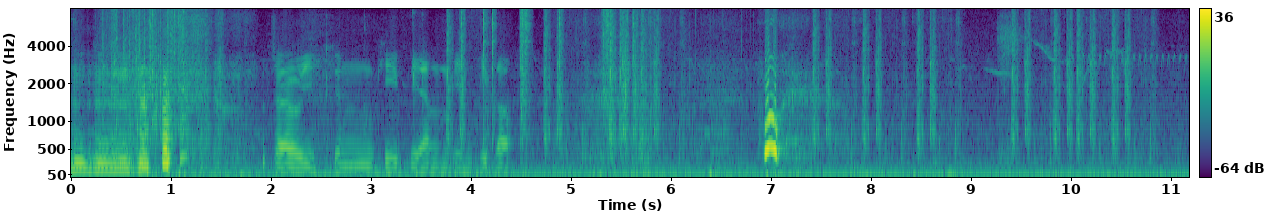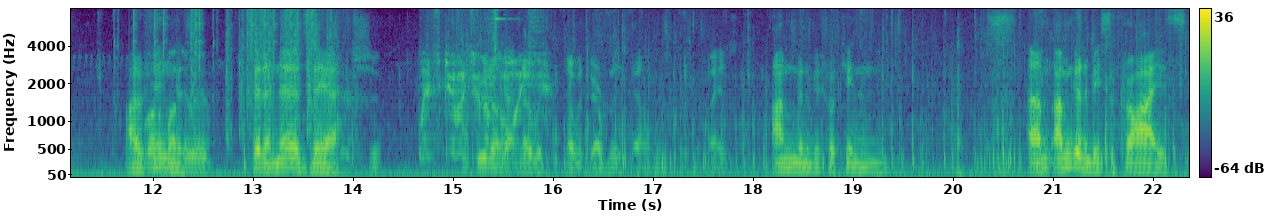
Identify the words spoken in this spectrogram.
Joe, you can keep the um, you can keep that. Whew. I What think about there's the a bit of nerves there. Let's give it to We the don't get boys. Nova Nova three over this game. We fucking. I'm gonna be fucking. Um, I'm gonna be surprised.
